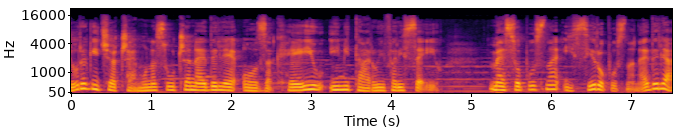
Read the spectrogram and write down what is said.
Đuragića čemu nas uče nedelje o Zakheju, Imitaru i Fariseju. Mesopusna i siropusna nedelja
